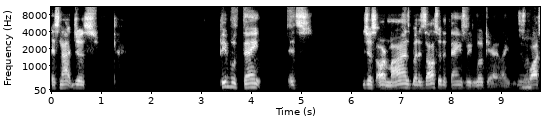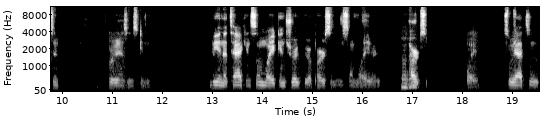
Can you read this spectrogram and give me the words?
it's not just people think it's just our minds, but it's also the things we look at. Like just mm-hmm. watching, for instance, can be an attack in some way, it can trigger a person in some way or mm-hmm. hurt some way. So we had to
